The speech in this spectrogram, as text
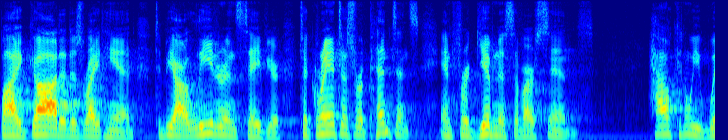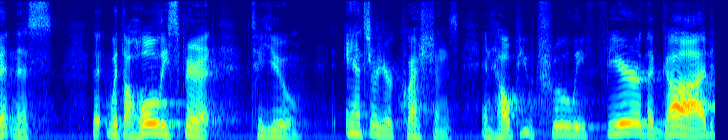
by God at his right hand to be our leader and Savior, to grant us repentance and forgiveness of our sins. How can we witness with the Holy Spirit to you, answer your questions, and help you truly fear the God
